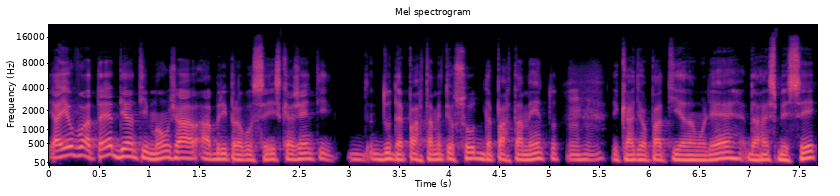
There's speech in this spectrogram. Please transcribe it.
E aí eu vou até de antemão já abrir para vocês que a gente do departamento, eu sou do departamento Uhum. de cardiopatia na mulher, da SBC,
